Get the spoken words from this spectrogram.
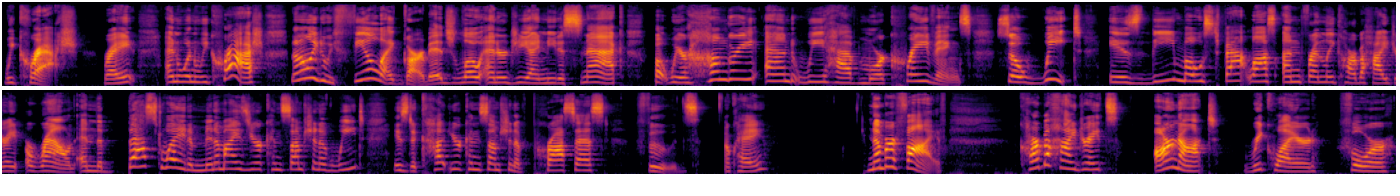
we crash right? And when we crash, not only do we feel like garbage, low energy, I need a snack, but we're hungry and we have more cravings. So, wheat is the most fat loss unfriendly carbohydrate around. And the best way to minimize your consumption of wheat is to cut your consumption of processed foods, okay? Number five, carbohydrates are not required for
